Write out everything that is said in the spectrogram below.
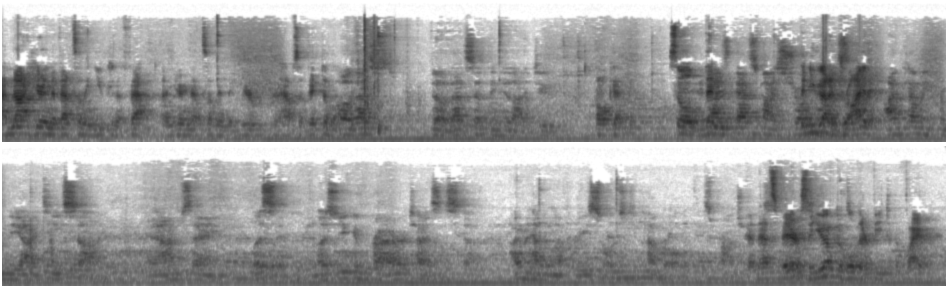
I'm not hearing that that's something you can affect. I'm hearing that's something that you're perhaps a victim Oh, of. that's, no, that's something that I do. Okay. So And then that's, that's my struggle. then you gotta drive it. I'm coming from the IT side, and I'm saying, listen, unless you can prioritize this stuff, I don't have enough resource to cover all of these projects. And that's fair. So you have to hold their feet to the fire.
